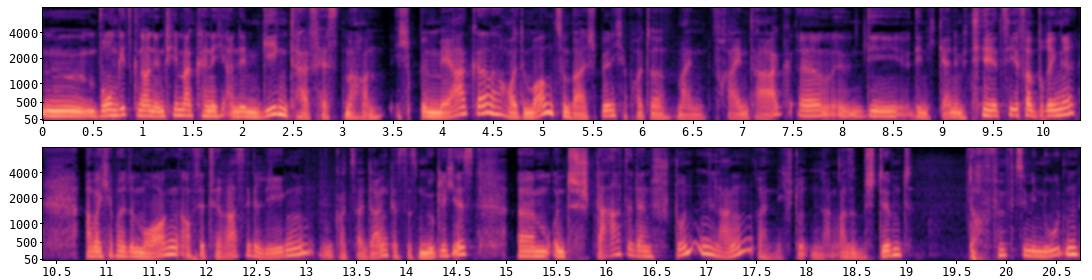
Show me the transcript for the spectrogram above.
Mm, worum geht es genau in dem Thema, kann ich an dem Gegenteil festmachen. Ich bemerke heute Morgen zum Beispiel, ich habe heute meinen freien Tag, äh, die, den ich gerne mit dir jetzt hier verbringe, aber ich habe heute Morgen auf der Terrasse gelegen, Gott sei Dank, dass das möglich ist, ähm, und starte dann stundenlang, äh, nicht stundenlang, also bestimmt doch 15 Minuten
